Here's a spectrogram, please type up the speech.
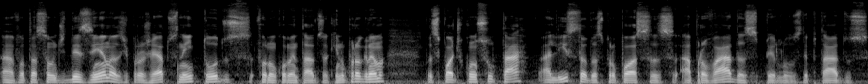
a votação de dezenas de projetos, nem todos foram comentados aqui no programa. Você pode consultar a lista das propostas aprovadas pelos deputados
